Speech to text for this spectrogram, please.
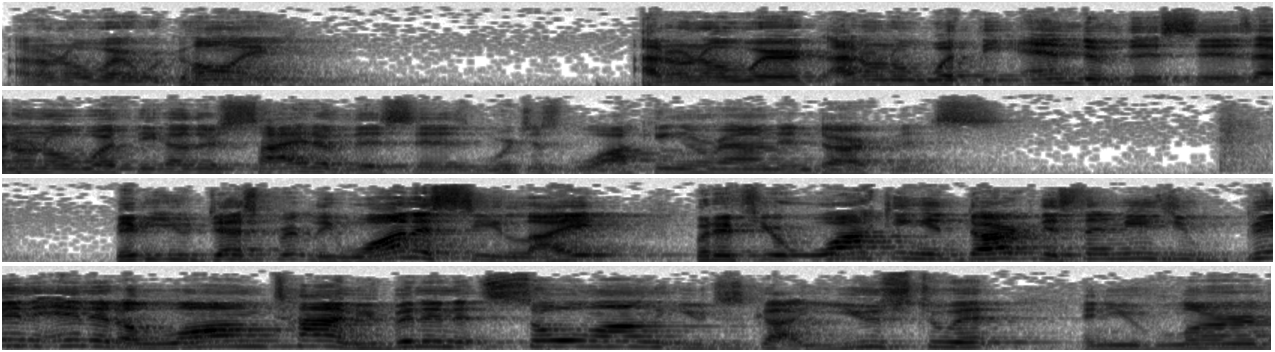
I don't know where we're going. I don't know where I don't know what the end of this is. I don't know what the other side of this is. We're just walking around in darkness. Maybe you desperately want to see light, but if you're walking in darkness, that means you've been in it a long time. You've been in it so long that you just got used to it and you've learned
